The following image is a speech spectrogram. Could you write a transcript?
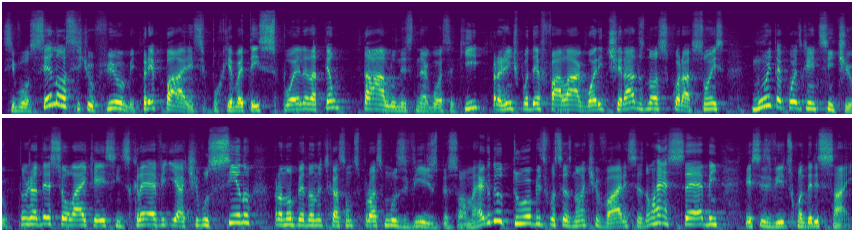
Se você não assistiu o filme, prepare-se, porque vai ter spoiler até um talo nesse negócio aqui, pra gente poder falar agora e tirar dos nossos corações muita coisa que a gente sentiu. Então já deixa seu like aí, se inscreve e ativa o sino pra não perder a notificação dos próximos vídeos, pessoal. Uma regra do YouTube, se vocês não ativarem, vocês não recebem esses vídeos quando eles saem,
